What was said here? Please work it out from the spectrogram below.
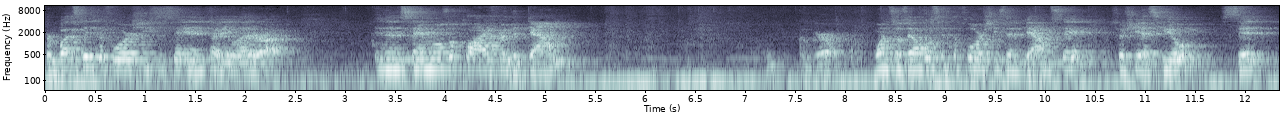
her butt's hit the floor, she's sustained until you let her up. And then the same rules apply for the down. Good girl. Once those elbows hit the floor, she's in a down state. So she has heel, sit,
